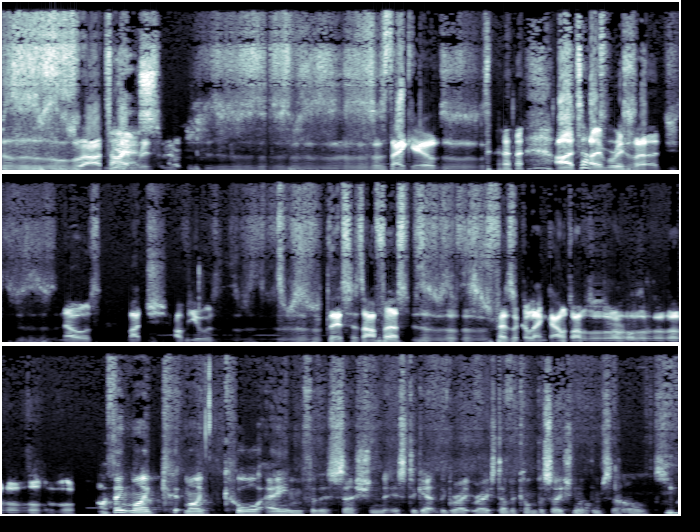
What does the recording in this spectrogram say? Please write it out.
Our time Yes. research. Thank you. Our time research knows much of you. This is our first physical encounter. I think my my core aim for this session is to get the Great Race to have a conversation with themselves.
